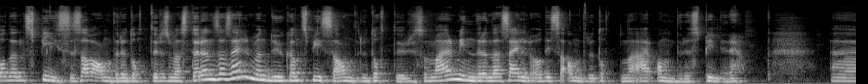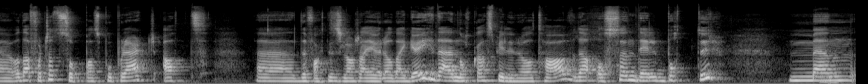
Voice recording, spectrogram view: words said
Og den spises av andre dotter som er større enn seg selv, men du kan spise andre dotter som er mindre enn deg selv, og disse andre dottene er andre spillere. Eh, og det er fortsatt såpass populært at eh, det faktisk lar seg gjøre, og det er gøy. Det er nok av spillere å ta av. Det er også en del botter, men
